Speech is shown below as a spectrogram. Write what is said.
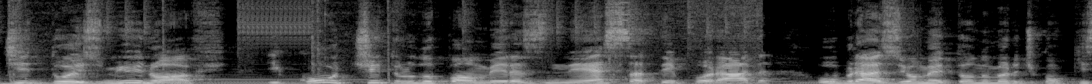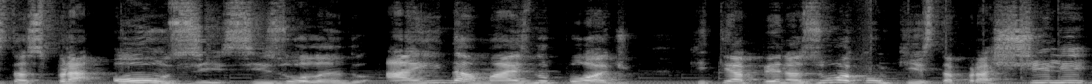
de 2009 e com o título do Palmeiras nessa temporada, o Brasil aumentou o número de conquistas para 11, se isolando ainda mais no pódio que tem apenas uma conquista para Chile,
